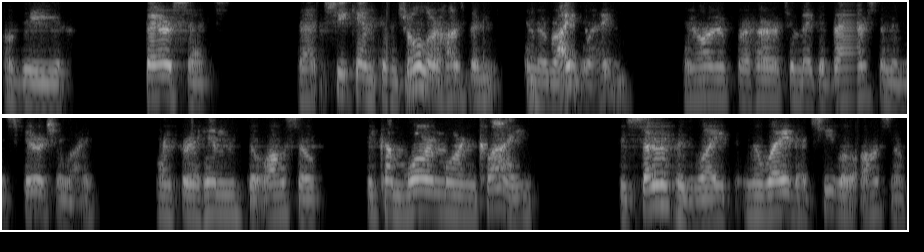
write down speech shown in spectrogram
of the fair sex that she can control her husband in the right way in order for her to make advancement in the spiritual life and for him to also become more and more inclined to serve his wife in a way that she will also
